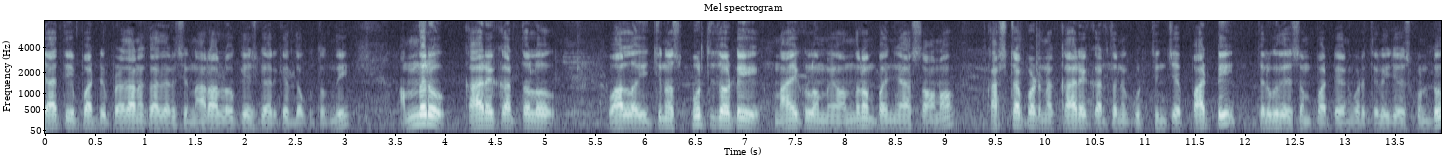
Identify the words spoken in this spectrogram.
జాతీయ పార్టీ ప్రధాన కార్యదర్శి నారా లోకేష్ గారికే దక్కుతుంది. అందరూ కార్యకర్తలు వాళ్ళు ఇచ్చిన స్ఫూర్తితోటి నాయకులు మేము అందరం పనిచేస్తా ఉన్నాం. కష్టపడిన కార్యకర్తను గుర్తించే పార్టీ తెలుగుదేశం పార్టీ అని కూడా తెలియజేసుకుంటూ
